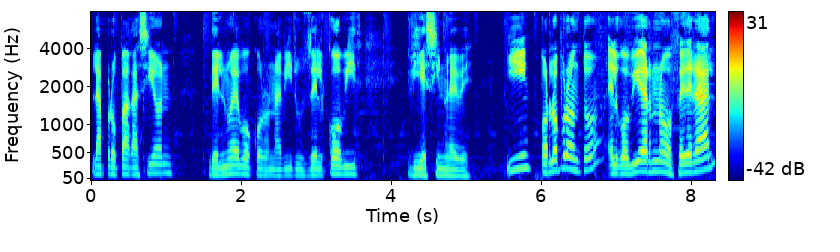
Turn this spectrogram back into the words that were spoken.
la propagación del nuevo coronavirus, del COVID-19. Y por lo pronto, el gobierno federal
